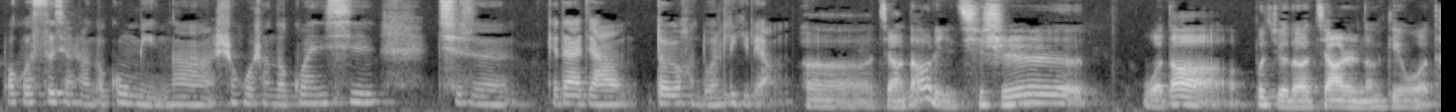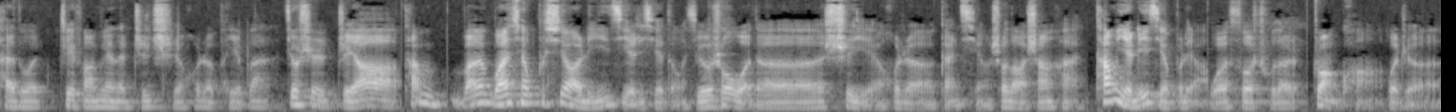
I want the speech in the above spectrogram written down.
包括思想上的共鸣啊，生活上的关心，其实给大家都有很多力量。呃，讲道理，其实我倒不觉得家人能给我太多这方面的支持或者陪伴，就是只要他们完完全不需要理解这些东西，比如说我的事业或者感情受到伤害，他们也理解不了我所处的状况，或者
